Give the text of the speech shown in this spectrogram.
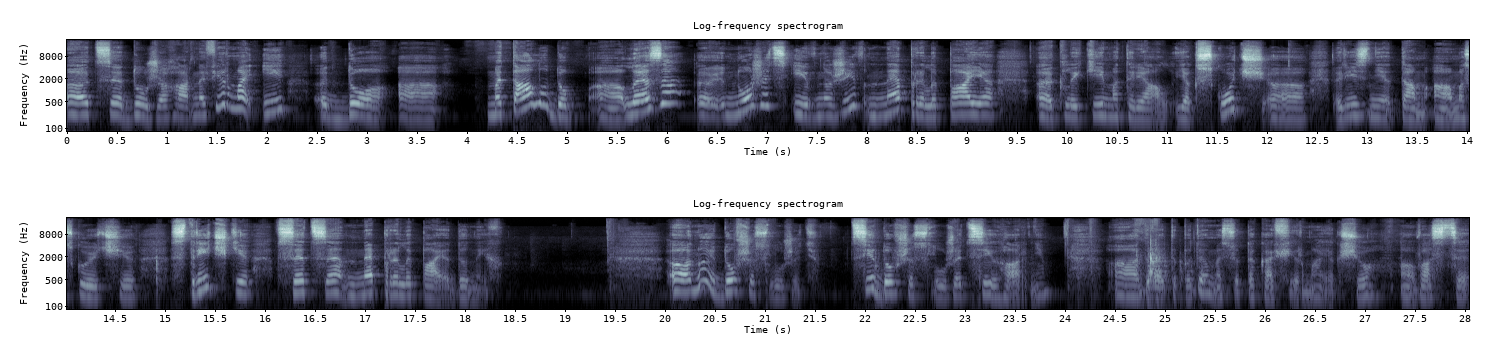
е, це дуже гарна фірма, і до е, металу, до е, леза, е, ножиць і в ножів не прилипає е, клейкий матеріал, як скотч, е, різні там е, маскуючі стрічки, все це не прилипає до них. Е, Ну і довше служать. Ці довше служать, ці гарні. Давайте подивимось, от така фірма, якщо вас це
